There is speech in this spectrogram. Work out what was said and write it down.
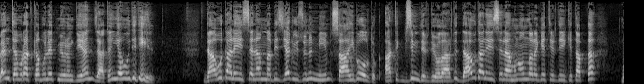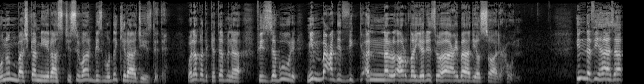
Ben Tevrat kabul etmiyorum diyen zaten Yahudi değil. Davut aleyhisselamla biz yeryüzünün miyim sahibi olduk. Artık bizimdir diyorlardı. Davut aleyhisselamın onlara getirdiği kitapta bunun başka mirasçısı var. Biz burada kiracıyız dedi. وَلَقَدْ كَتَبْنَا فِي الزَّبُورِ مِنْ بَعْدِ الذِّكْرِ اَنَّ الْأَرْضَ يَرِثُهَا عِبَادِيَ الصَّالِحُونَ İnne fi haza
